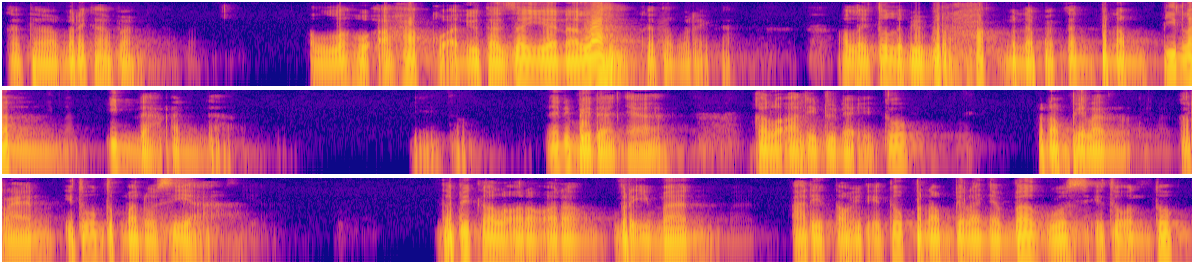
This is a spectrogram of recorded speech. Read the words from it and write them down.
Kata mereka apa? Allahu ahaqqu an yutazayyana lah, kata mereka. Allah itu lebih berhak mendapatkan penampilan indah Anda. Gitu. Jadi bedanya, kalau ahli dunia itu penampilan keren itu untuk manusia. Tapi kalau orang-orang beriman, ahli tauhid itu penampilannya bagus itu untuk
